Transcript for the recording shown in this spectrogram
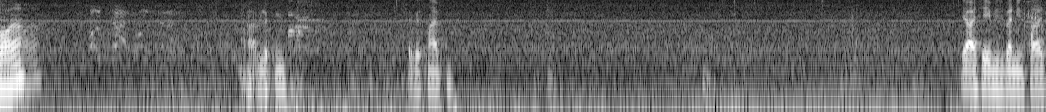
Flyer? I'm looking. Like a sniper. I see him. He's bending inside.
